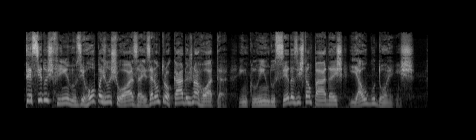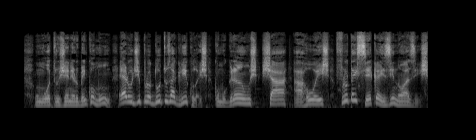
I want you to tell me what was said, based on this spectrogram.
Tecidos finos e roupas luxuosas eram trocados na rota, incluindo sedas estampadas e algodões. Um outro gênero bem comum era o de produtos agrícolas, como grãos, chá, arroz, frutas secas e nozes.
